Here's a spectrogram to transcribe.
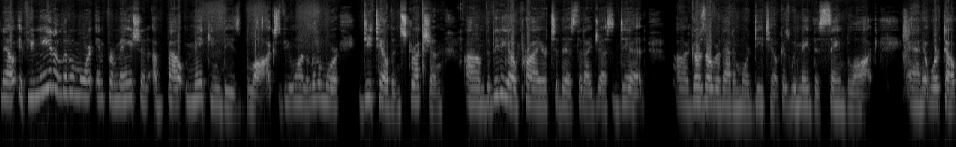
Now, if you need a little more information about making these blocks, if you want a little more detailed instruction, um, the video prior to this that I just did uh, goes over that in more detail because we made the same block and it worked out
